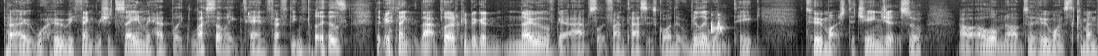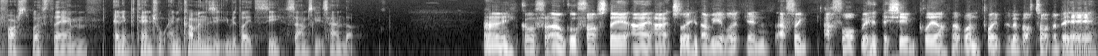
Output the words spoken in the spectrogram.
put out who we think we should sign. We had like lists of like 10, 15 players that we think that player could be good. Now we've got an absolutely fantastic squad. It really wouldn't take too much to change it. So I'll, I'll open it up to who wants to come in first with um, any potential incomings that you would like to see. Sam's got his hand up. Aye, go for it. I'll go first. Uh, I actually had a wee look, and I think I thought we had the same player at one point. when We were talking about Yeah. uh,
